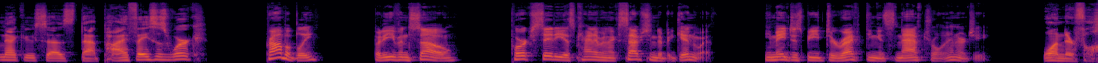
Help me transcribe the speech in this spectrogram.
Neku says that pie faces work. Probably. But even so, Pork City is kind of an exception to begin with. He may just be directing its natural energy. Wonderful.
